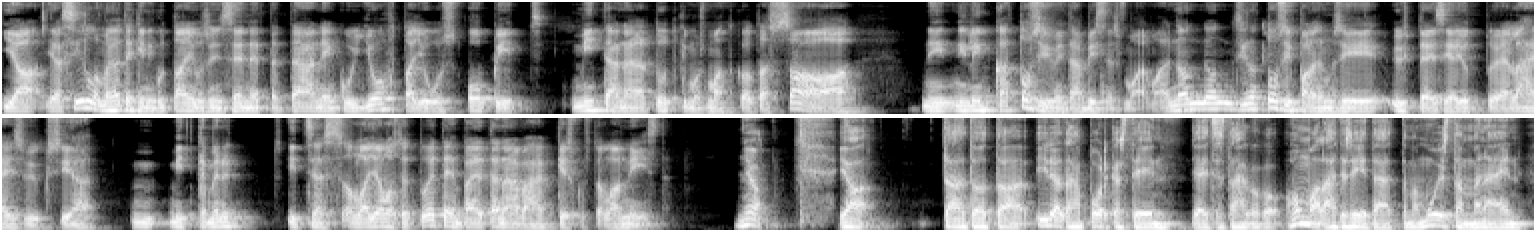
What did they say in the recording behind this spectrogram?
ja, ja silloin mä jotenkin niin kuin tajusin sen, että tämä niin kuin johtajuusopit, mitä näillä tutkimusmatkoilta saa, niin, niin linkkaa tosi hyvin tähän bisnesmaailmaan. Ne on, ne on, siinä on tosi paljon semmoisia yhteisiä juttuja ja läheisyyksiä, mitkä me nyt itse asiassa ollaan jalostettu eteenpäin ja tänään vähän keskustellaan niistä. Joo, ja tämä tota, idea tähän podcastiin ja itse asiassa tähän koko homma lähti siitä, että mä muistan, mä näin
